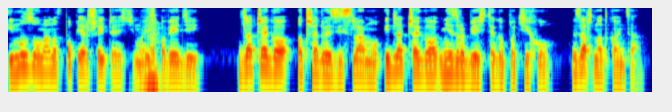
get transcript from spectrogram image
i muzułmanów po pierwszej części mojej spowiedzi. Dlaczego odszedłeś z islamu i dlaczego nie zrobiłeś tego po cichu? Zacznę od końca.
